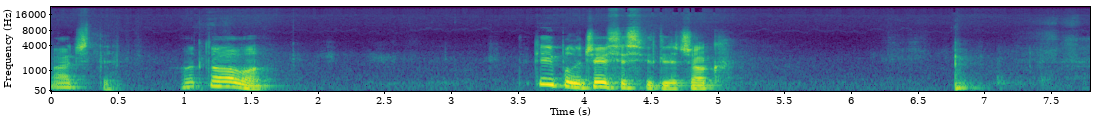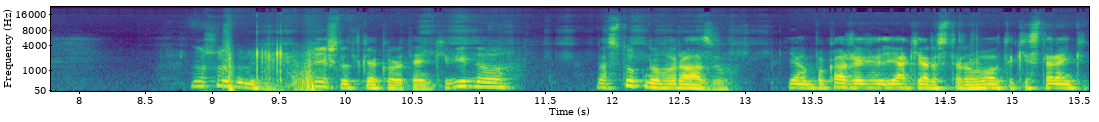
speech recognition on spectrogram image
Бачите, готово. Такий получився світлячок. Ну що, друзі, вийшло таке коротеньке відео. Наступного разу я вам покажу, як я реставрував такий старенький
